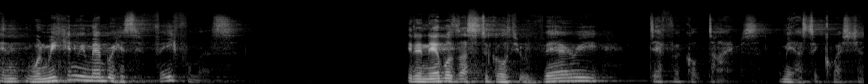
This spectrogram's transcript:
in, when we can remember his faithfulness, it enables us to go through very difficult times. Let me ask a question.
